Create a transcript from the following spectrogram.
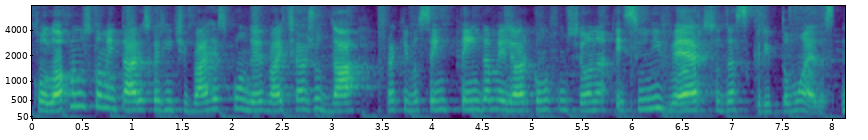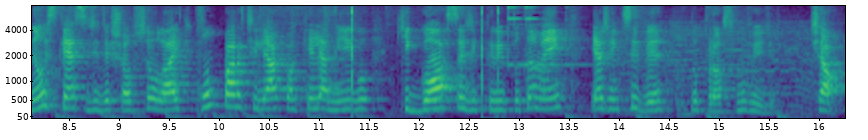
coloca nos comentários que a gente vai responder, vai te ajudar para que você entenda melhor como funciona esse universo das criptomoedas. Não esquece de deixar o seu like, compartilhar com aquele amigo que gosta de cripto também e a gente se vê no próximo vídeo. Tchau!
